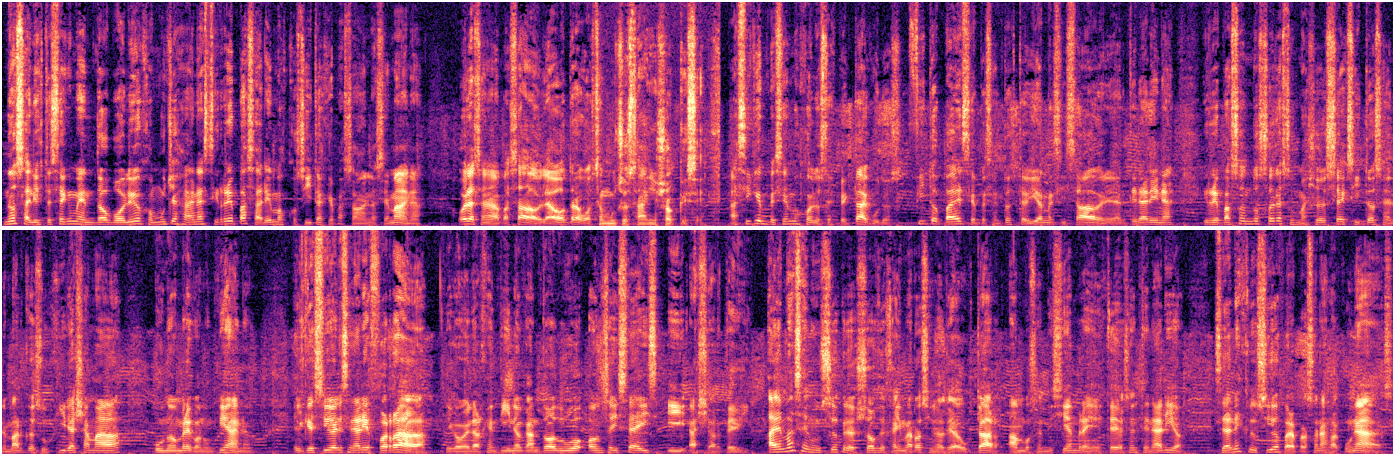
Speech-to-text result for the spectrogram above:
no salió este segmento, volvemos con muchas ganas y repasaremos cositas que pasaron en la semana. O la semana pasada, o la otra, o hace muchos años, yo qué sé. Así que empecemos con los espectáculos. Fito Páez se presentó este viernes y sábado en el Antera Arena y repasó en dos horas sus mayores éxitos en el marco de su gira llamada Un hombre con un piano. El que siguió al escenario fue Rada, que con el argentino cantó a dúo 11 y 6 y Ayer te vi. Además anunció que los shows de Jaime Rossi no te va a gustar, ambos en diciembre en el Estadio Centenario, serán exclusivos para personas vacunadas.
